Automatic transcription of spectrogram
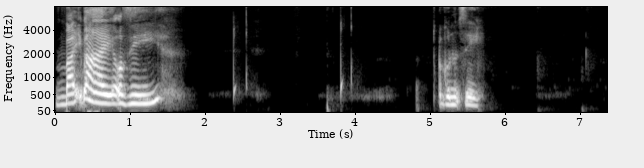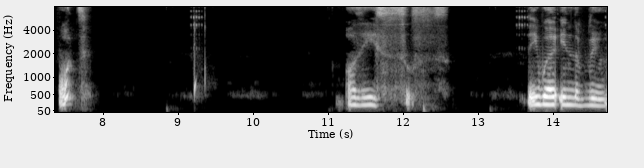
Bye bye, I couldn't see. What? Ozzy sus. They were in the room.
